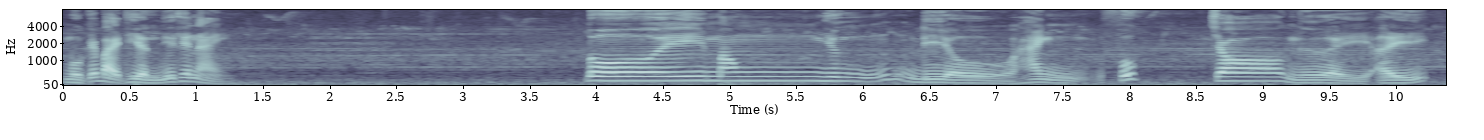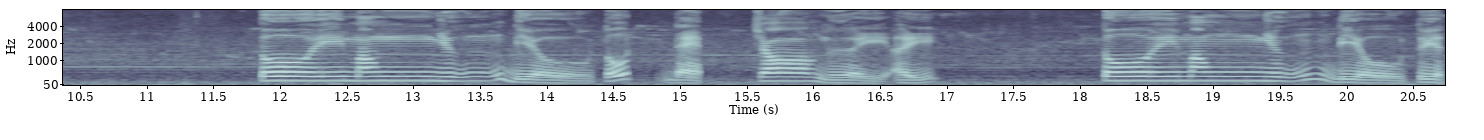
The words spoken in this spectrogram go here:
một cái bài thiền như thế này. Tôi mong những điều hạnh phúc cho người ấy. Tôi mong những điều tốt đẹp cho người ấy tôi mong những điều tuyệt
